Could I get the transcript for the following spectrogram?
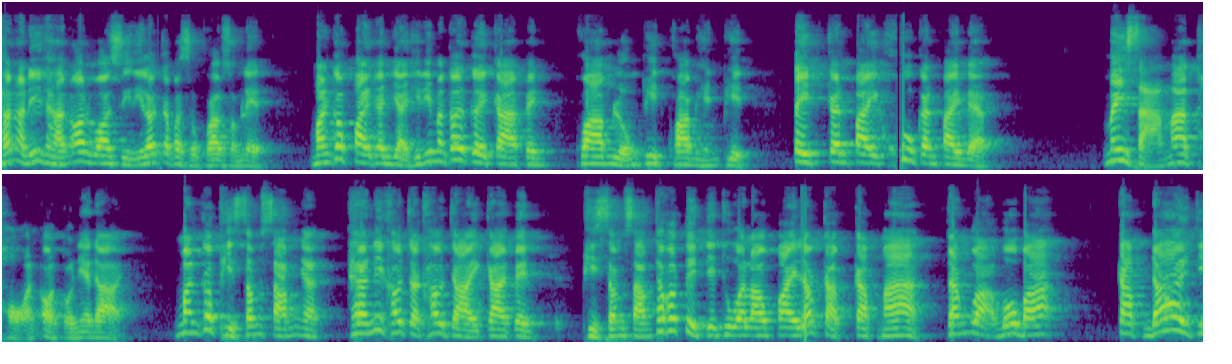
ฉันอธิษฐานอ้อนวอนสิ่งนี้แล้วจะประสบความสำเร็จ มันก็ไปกันใหญ่ทีนี้มันก็เกิดกายเป็นความหลงผิดความเห็นผิด ติดกันไปคู่กันไปแบบ ไม่สามารถถอนออกตัวเนี้ยได้ มันก็ผิดซ้ำๆไงแทนที่เขาจะเข้าใจกลายเป็น ผิดซ้ำๆถ้าเขาติดในทัวร์เราไปแล้วกลับกลับมา จังหวะโบ๊บะ กลับได้จ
